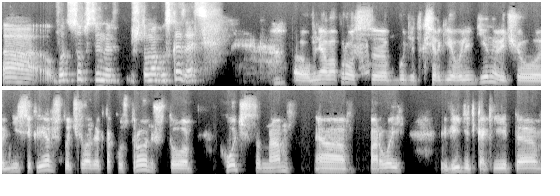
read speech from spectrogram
А, вот, собственно, что могу сказать. У меня вопрос э, будет к Сергею Валентиновичу. Не секрет, что человек так устроен, что хочется нам э, порой видеть какие-то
